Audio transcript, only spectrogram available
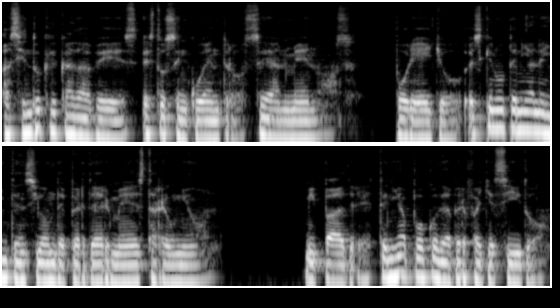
haciendo que cada vez estos encuentros sean menos. Por ello es que no tenía la intención de perderme esta reunión. Mi padre tenía poco de haber fallecido,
